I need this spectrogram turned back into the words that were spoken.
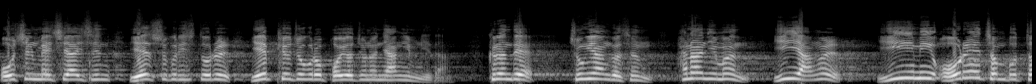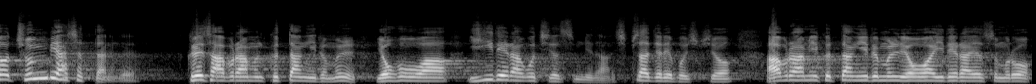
오실 메시아이신 예수 그리스도를 예표적으로 보여주는 양입니다. 그런데 중요한 것은 하나님은 이 양을 이미 오래 전부터 준비하셨다는 거예요. 그래서 아브라함은 그 땅 이름을 여호와 이레라고 지었습니다. 14절에 보십시오. 아브라함이 그 땅 이름을 여호와 이레라 하였으므로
